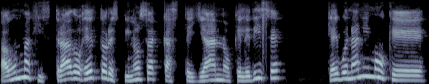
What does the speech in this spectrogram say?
a un magistrado, Héctor Espinosa Castellano, que le dice que hay buen ánimo, que,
